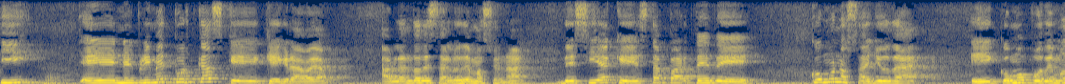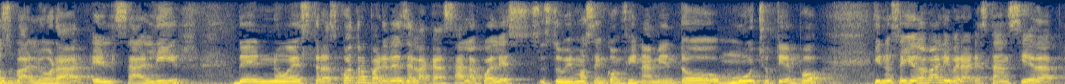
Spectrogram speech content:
Y en el primer podcast que, que grabé, hablando de salud emocional, decía que esta parte de cómo nos ayuda, eh, cómo podemos valorar el salir de nuestras cuatro paredes de la casa, la cual es- estuvimos en confinamiento mucho tiempo, y nos ayudaba a liberar esta ansiedad.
